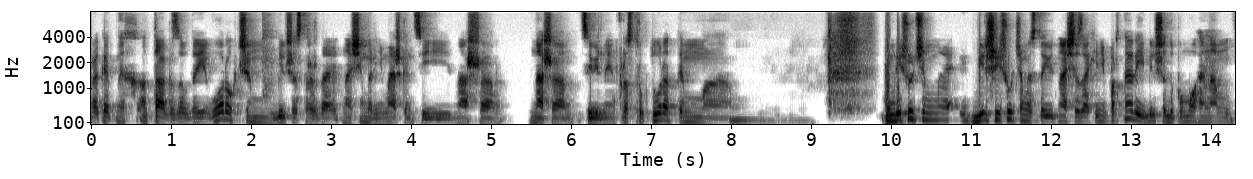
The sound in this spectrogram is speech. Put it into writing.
ракетних атак завдає ворог, чим більше страждають наші мирні мешканці і наша, наша цивільна інфраструктура, тим, е, тим рішучими, більш рішучими стають наші західні партнери і більше допомоги нам,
